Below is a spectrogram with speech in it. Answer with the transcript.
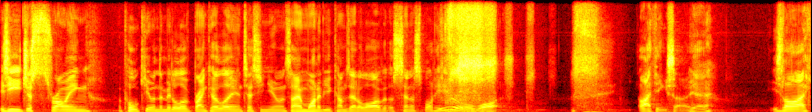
Is he just throwing a pool cue in the middle of Brenko Lee and Tesi Niu and saying one of you comes out alive with a centre spot here or what? I think so. Yeah. He's like,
